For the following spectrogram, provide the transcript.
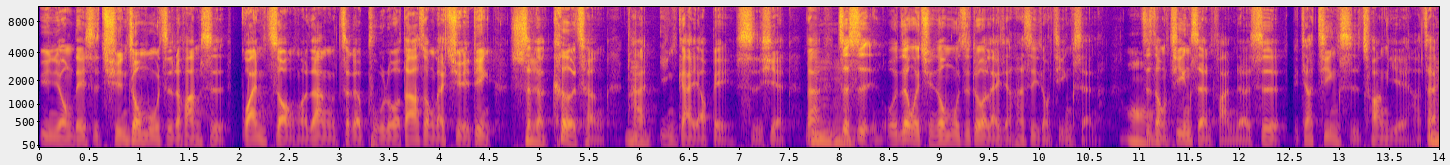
运用类似群众募资的方式，观众哦，让这个普罗大众来决定这个课程它应该要被实现。那这是我认为群众募资对我来讲，它是一种精神。这种精神反而是比较精实创业啊，在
